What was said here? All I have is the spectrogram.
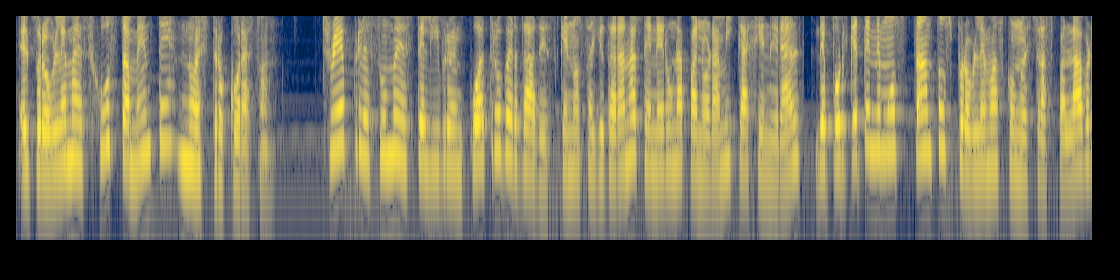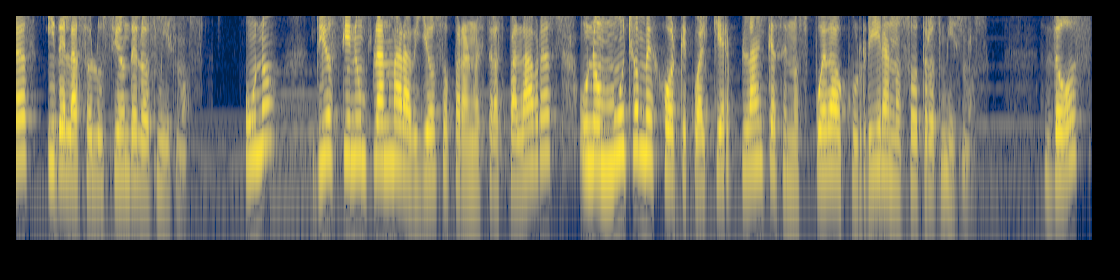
el problema es justamente nuestro corazón. Tripp resume este libro en cuatro verdades que nos ayudarán a tener una panorámica general de por qué tenemos tantos problemas con nuestras palabras y de la solución de los mismos. 1. Dios tiene un plan maravilloso para nuestras palabras, uno mucho mejor que cualquier plan que se nos pueda ocurrir a nosotros mismos. 2.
